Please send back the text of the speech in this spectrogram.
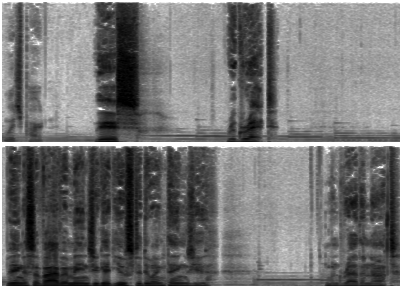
Which part? This. Regret. Being a survivor means you get used to doing things you would rather not.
